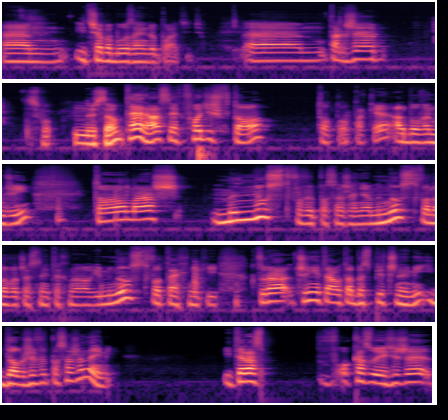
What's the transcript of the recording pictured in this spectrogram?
Em, I trzeba było za nie dopłacić. Em, także No wiesz co? Teraz, jak wchodzisz w to, to, to takie, albo w MG, to masz mnóstwo wyposażenia, mnóstwo nowoczesnej technologii, mnóstwo techniki, która czyni te auta bezpiecznymi i dobrze wyposażonymi. I teraz okazuje się, że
